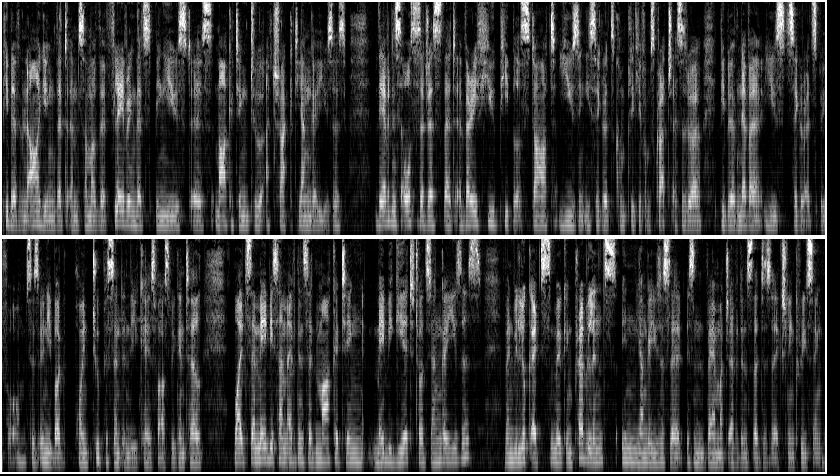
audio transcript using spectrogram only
People have been arguing that um, some of the flavoring that's being used is marketing to attract younger users. The evidence also suggests that very few people start using e-cigarettes completely from scratch, as it were. People have never used cigarettes before. So it's only about 0.2% in the UK, as far as we can tell. Whilst there may be some evidence that marketing may be geared towards younger users, when we look at smoking prevalence in younger users, there isn't very much evidence that is actually increasing.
